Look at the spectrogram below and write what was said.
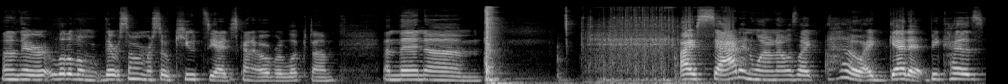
And then there, a little of them, there, some of them are so cutesy, I just kind of overlooked them. And then, um, I sat in one and I was like, oh, I get it. Because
